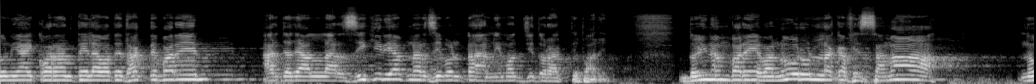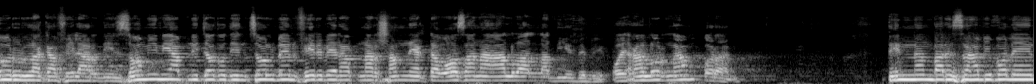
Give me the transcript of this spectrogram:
দুনিয়ায় কোরআন তেলাওয়াতে থাকতে পারেন, আর যদি আল্লাহর জিকিরে আপনার জীবনটা নিমজ্জিত রাখতে পারেন। দুই নম্বরে বা নুরুল্লাহ কাফিস সামা নুরুল্লাহ কাফিল আরদি, জমিনে আপনি যতদিন চলবেন, ফিরবেন, আপনার সামনে একটা অজানা আলো আল্লাহ দিয়ে দেবে। ওই আলোর নাম কোরআন। তিন নম্বরে সাহাবি বলেন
